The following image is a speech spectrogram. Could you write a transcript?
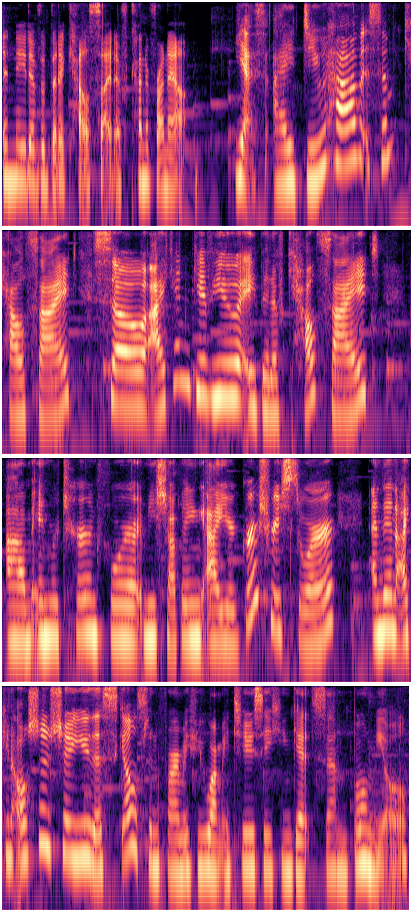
in need of a bit of calcite. I've kind of run out. Yes, I do have some calcite, so I can give you a bit of calcite um, in return for me shopping at your grocery store, and then I can also show you the skeleton farm if you want me to, so you can get some bone meal.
